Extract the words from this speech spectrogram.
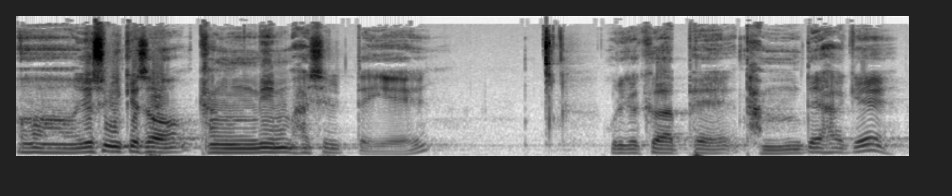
어, 예수님께서 강림하실 때에 우리가 그 앞에 담대하게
